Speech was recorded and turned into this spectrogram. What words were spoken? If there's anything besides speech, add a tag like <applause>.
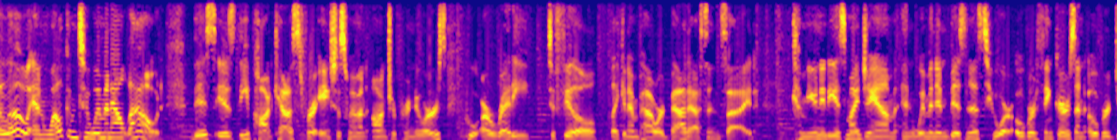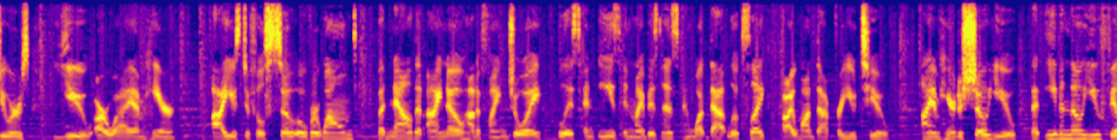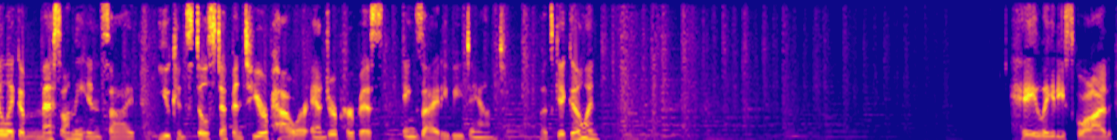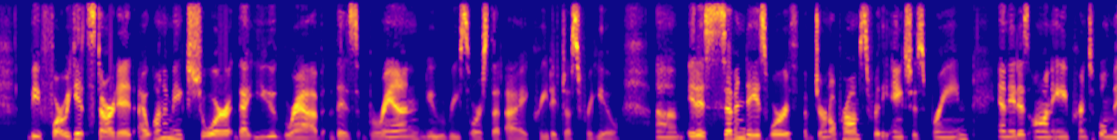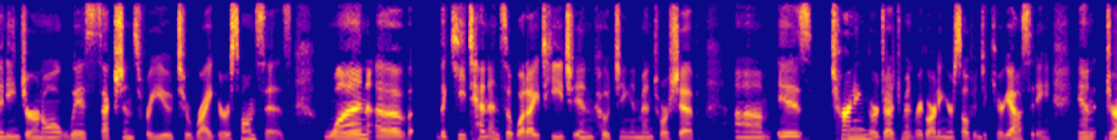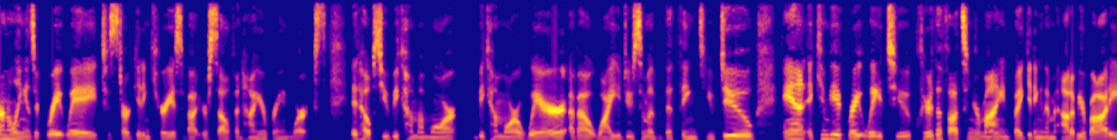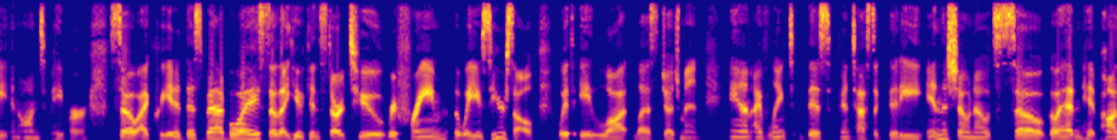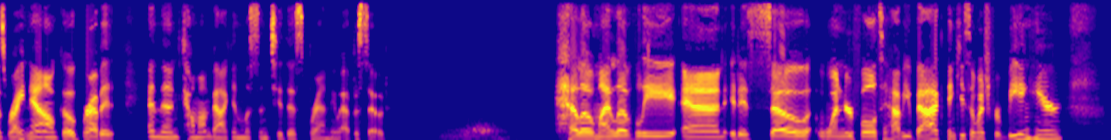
Hello, and welcome to Women Out Loud. This is the podcast for anxious women entrepreneurs who are ready to feel like an empowered badass inside. Community is my jam, and women in business who are overthinkers and overdoers, you are why I'm here. I used to feel so overwhelmed, but now that I know how to find joy, bliss, and ease in my business and what that looks like, I want that for you too. I am here to show you that even though you feel like a mess on the inside, you can still step into your power and your purpose. Anxiety be damned. Let's get going. Hey, Lady Squad. Before we get started, I want to make sure that you grab this brand new resource that I created just for you. Um, it is seven days worth of journal prompts for the anxious brain, and it is on a printable mini journal with sections for you to write your responses. One of the key tenets of what I teach in coaching and mentorship um, is turning your judgment regarding yourself into curiosity. And journaling is a great way to start getting curious about yourself and how your brain works. It helps you become a more become more aware about why you do some of the things you do. And it can be a great way to clear the thoughts in your mind by getting them out of your body and onto paper. So I created this bad boy so that you can start to reframe the way you see yourself with a lot less judgment. And I've linked this fantastic goodie in the show notes. So go ahead and hit pause right now, go grab it, and then come on back and listen to this brand new episode. Hello, my lovely. And it is so wonderful to have you back. Thank you so much for being here.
